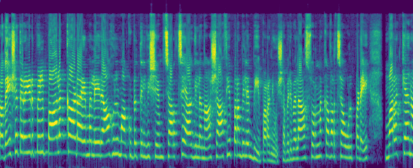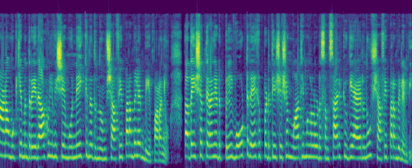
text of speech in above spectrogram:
തദ്ദേശ തെരഞ്ഞെടുപ്പിൽ Palakkad M L A Rahul Mamkootathil വിഷയം ചർച്ചയാകില്ലെന്ന് ഷാഫി പറമ്പിൽ എം പി പറഞ്ഞു. ശബരിമല സ്വർണ കവർച്ച ഉൾപ്പെടെ മറയ്ക്കാനാണ് മുഖ്യമന്ത്രി രാഹുൽ വിഷയം ഉന്നയിക്കുന്നതെന്നും ഷാഫി പറമ്പിൽ എം പി പറഞ്ഞു. തദ്ദേശ തെരഞ്ഞെടുപ്പിൽ വോട്ട് രേഖപ്പെടുത്തിയ ശേഷം മാധ്യമങ്ങളോട് സംസാരിക്കുകയായിരുന്നു ഷാഫി പറമ്പിൽ എം പി.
